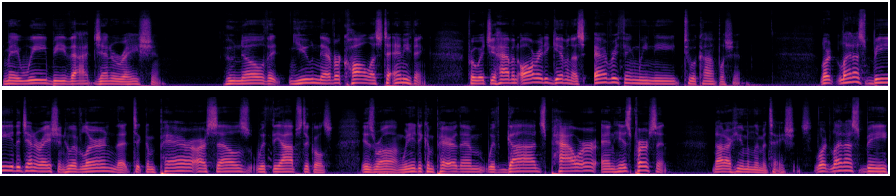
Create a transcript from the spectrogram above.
may we be that generation who know that you never call us to anything for which you haven't already given us everything we need to accomplish it. Lord, let us be the generation who have learned that to compare ourselves with the obstacles is wrong. We need to compare them with God's power and His person, not our human limitations. Lord, let us be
